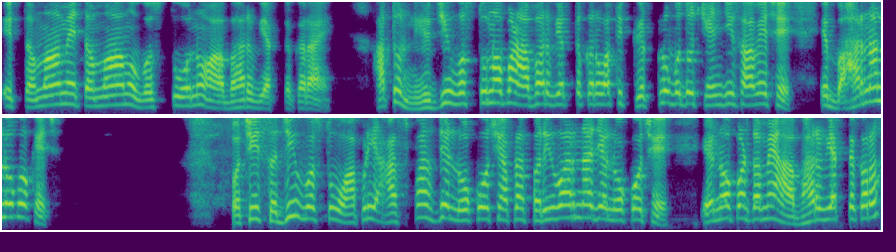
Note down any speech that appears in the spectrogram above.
એ તમામે તમામ વસ્તુઓનો આભાર વ્યક્ત કરાય. આ તો નિર્જીવ વસ્તુનો પણ આભાર વ્યક્ત કરવાથી કેટલો બધો ચેન્જીસ આવે છે, એ બહારના લોકો કે છે. પછી સજીવ વસ્તુઓ, આપણી આસપાસ જે લોકો છે, આપણા પરિવારના જે લોકો છે, એનો પણ તમે આભાર વ્યક્ત કરો.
